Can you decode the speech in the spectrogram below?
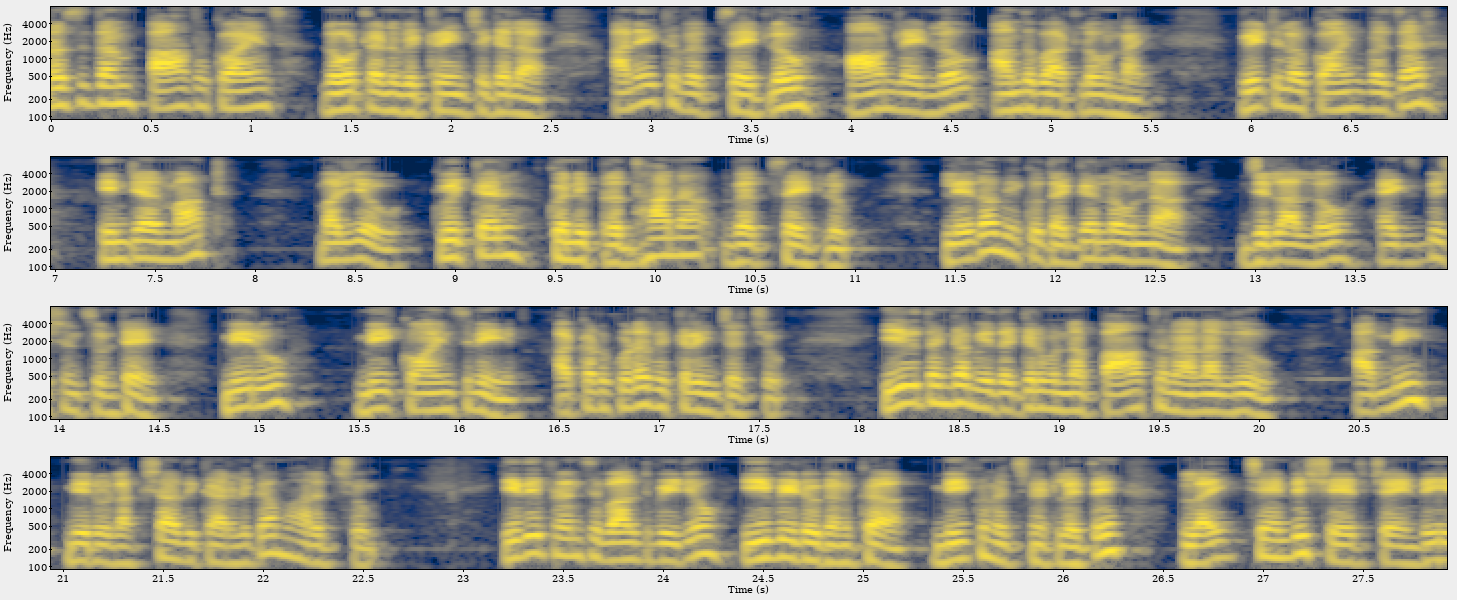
ప్రస్తుతం పాత కాయిన్స్ నోట్లను విక్రయించగల అనేక వెబ్సైట్లు ఆన్లైన్లో అందుబాటులో ఉన్నాయి. వీటిలో కాయిన్ బజార్ ఇండియన్ మార్ట్ మరియు క్విక్కర్ కొన్ని ప్రధాన వెబ్సైట్లు. లేదా మీకు దగ్గరలో ఉన్న జిల్లాల్లో ఎగ్జిబిషన్స్ ఉంటే మీరు మీ కాయిన్స్ని అక్కడ కూడా విక్రయించవచ్చు ఈ విధంగా మీ దగ్గర ఉన్న పాత నాణాలు అమ్మి మీరు లక్షాధికారులుగా మారచ్చు. ఇది ఫ్రెండ్స్ ఇవాళ వీడియో. ఈ వీడియో కనుక మీకు నచ్చినట్లయితే లైక్ చేయండి షేర్ చేయండి.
